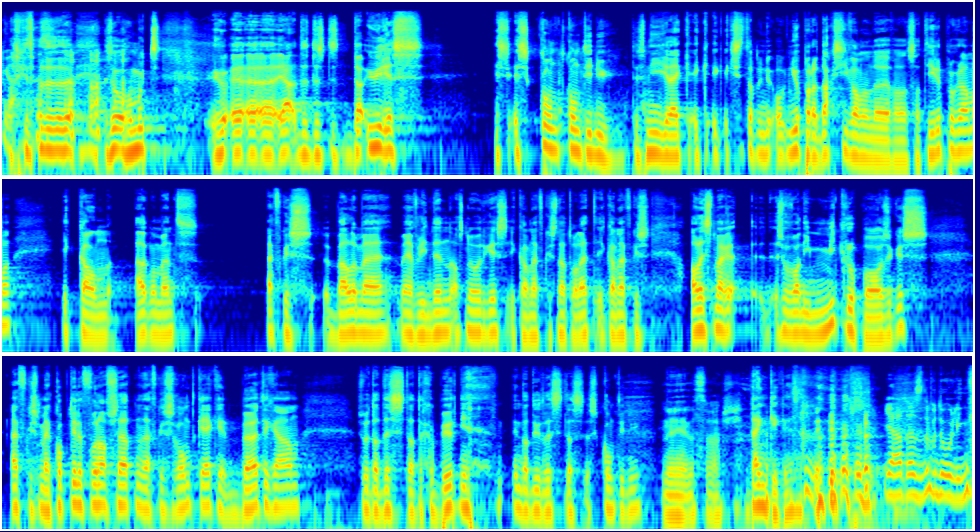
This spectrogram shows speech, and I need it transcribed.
Als dat, eh, zo, je moet... eh, eh, ja, dus, dus dat uur is is, is con- continu. Het is niet gelijk... Ik, ik, ik zit op een, nu op een redactie van een, van een satireprogramma. Ik kan elk moment even bellen met mijn vriendin als nodig is. Ik kan even naar het toilet. Ik kan even... Al maar zo van die micropauzes. Even mijn koptelefoon afzetten, even rondkijken, buiten gaan. Zo, dat, is, dat, dat gebeurt niet in dat uur. Dat is, dat is, dat is continu. Nee, dat is waar. Denk ik, hè. Ja, dat is de bedoeling.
